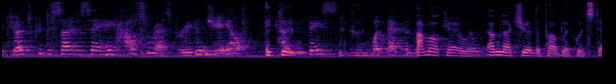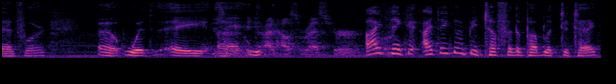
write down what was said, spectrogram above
The judge could decide to say, hey, house arrest or even jail. It How do could. you face It could. what that could I'm okay with it. I'm not sure the public would stand for it. Uh, with a, say if uh, tried house arrest or. I think I think it would be tough for the public to take.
